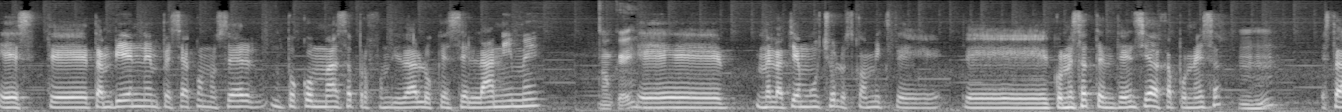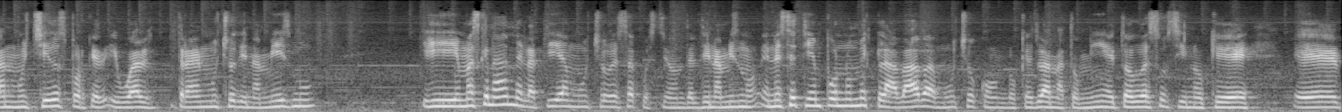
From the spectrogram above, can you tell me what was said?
Este, también empecé a conocer un poco más a profundidad lo que es el anime. Ok. Eh, me latía mucho los cómics de, con esa tendencia japonesa están muy chidos porque igual traen mucho dinamismo. Y más que nada me latía mucho esa cuestión del dinamismo. En ese tiempo no me clavaba mucho con lo que es la anatomía y todo eso, sino que eh,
